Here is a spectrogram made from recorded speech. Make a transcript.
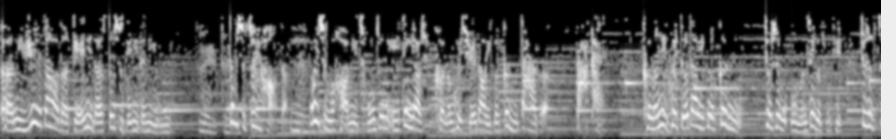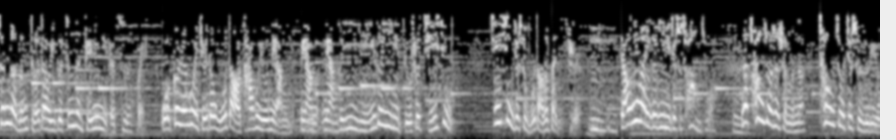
呃，你遇到的给你的都是给你的礼物。对，都是最好的。嗯，为什么好？你从中一定要可能会学到一个更大的打开，可能你会得到一个更，就是我们这个主题，就是真的能得到一个真正给予你的智慧。我个人会觉得舞蹈它会有两两两个意义，一个意义比如说即兴，即兴就是舞蹈的本质。嗯嗯。然后另外一个意义就是创作。那创作是什么呢？创作就是留，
